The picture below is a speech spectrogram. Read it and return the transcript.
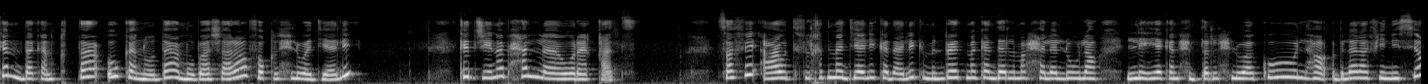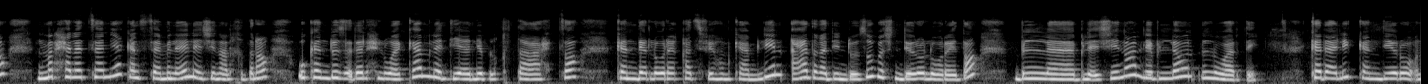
كنبدا كنقطع وكنوضع مباشرة فوق الحلوة ديالي. كتجينا بحال وريقات صافي عاود في الخدمة ديالي كذلك. من بعد ما كندير المرحلة الأولى اللي هي كنحضر الحلوه كلها بلا لا فينيسيون المرحلة الثانية كنستعمل على العجينه الخضراء وكندوز على الحلوه كاملة ديالي بالقطاعة حتى كندير الوريقات فيهم كاملين. عاد غادي ندوزو باش نديرو الوريدة بالعجينة اللي باللون الوردي. كذلك كنديرو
